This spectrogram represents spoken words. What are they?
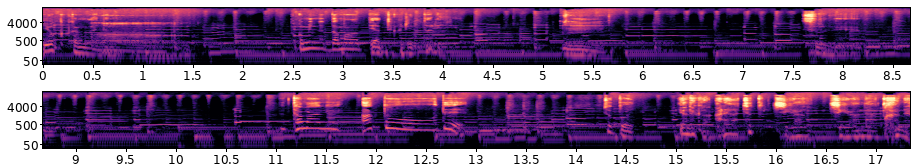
よ。く考えたらあこうみんな黙ってやってくれたり。ーするね。たまに後でちょっと米君あれはちょっと違う違うなとかね。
